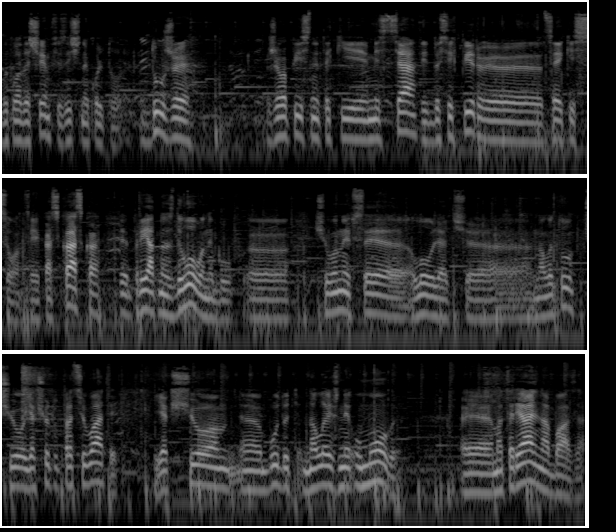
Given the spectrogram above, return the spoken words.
викладачем фізичної культури. Дуже живописні такі місця. І до сих пір е, це якийсь сон, це якась казка. Я Приємно здивований був, що вони все ловлять на лету. Що якщо тут працювати, якщо е, будуть належні умови, е, матеріальна база,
